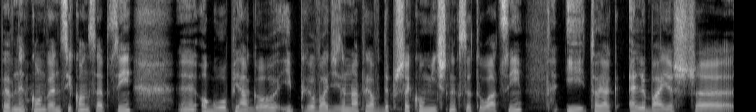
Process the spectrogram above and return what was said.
pewnych konwencji, koncepcji, y, ogłupia go i prowadzi do naprawdę przekomicznych sytuacji. I to jak Elba jeszcze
